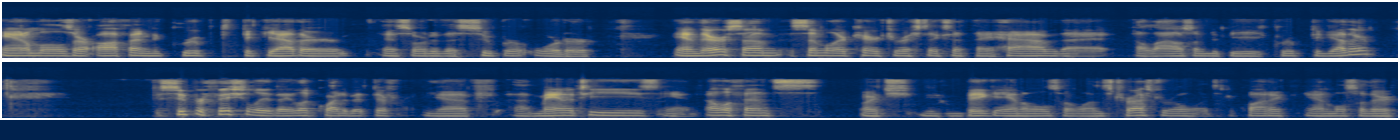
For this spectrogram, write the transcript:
animals are often grouped together as sort of the super order. And there are some similar characteristics that they have that allows them to be grouped together. Superficially, they look quite a bit different. You have uh, manatees and elephants, which you know, big animals, but one's terrestrial, one's an aquatic animal, so they're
